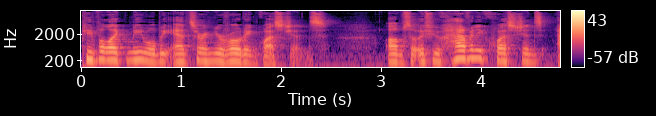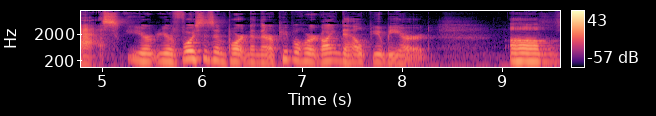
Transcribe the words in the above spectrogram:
people like me will be answering your voting questions. Um, so if you have any questions, ask. Your your voice is important, and there are people who are going to help you be heard. Um,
